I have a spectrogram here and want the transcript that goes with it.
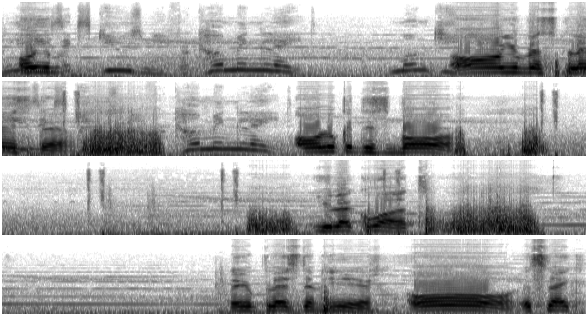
please Oh, excuse me for coming late. Monkey oh, you best place please them. excuse me for coming late. Oh, look at this ball. You like what? Then you place them here. Oh, it's like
